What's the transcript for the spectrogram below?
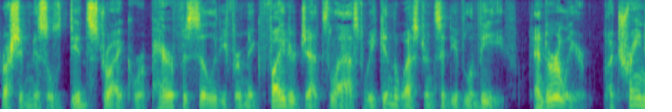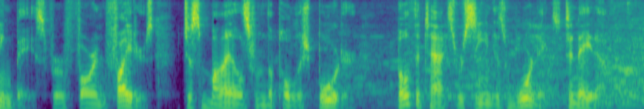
Russian missiles did strike a repair facility for MiG fighter jets last week in the western city of Lviv, and earlier, a training base for foreign fighters just miles from the Polish border. Both attacks were seen as warnings to NATO.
